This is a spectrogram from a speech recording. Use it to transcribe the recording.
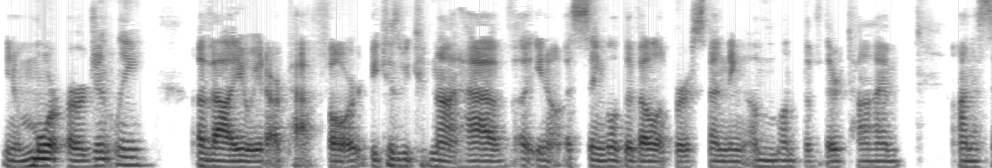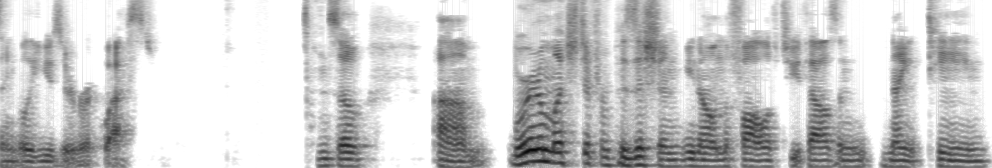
you know, more urgently evaluate our path forward because we could not have, a, you know, a single developer spending a month of their time on a single user request. And so um, we're in a much different position, you know, in the fall of 2019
